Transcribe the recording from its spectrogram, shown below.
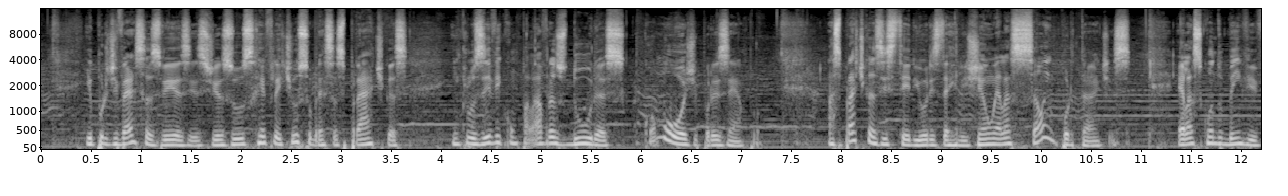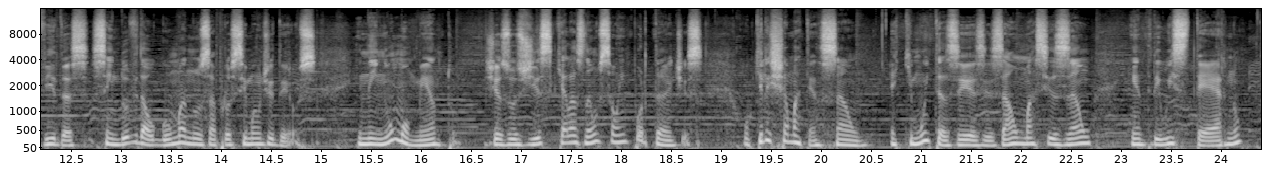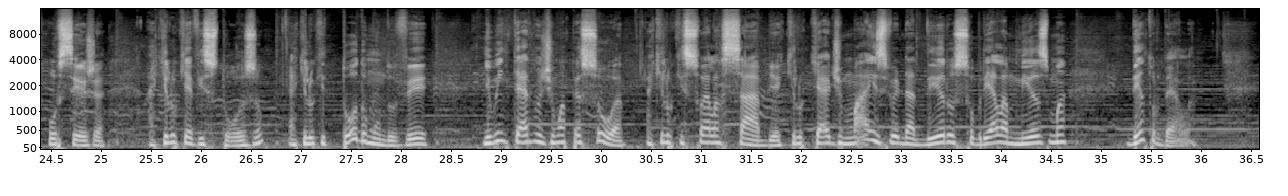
E por diversas vezes Jesus refletiu sobre essas práticas, inclusive com palavras duras, como hoje, por exemplo. As práticas exteriores da religião, elas são importantes. Elas, quando bem vividas, sem dúvida alguma, nos aproximam de Deus. Em nenhum momento, Jesus diz que elas não são importantes. O que lhe chama atenção é que muitas vezes há uma cisão entre o externo, ou seja, aquilo que é vistoso, aquilo que todo mundo vê, e o interno de uma pessoa, aquilo que só ela sabe, aquilo que há de mais verdadeiro sobre ela mesma dentro dela.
